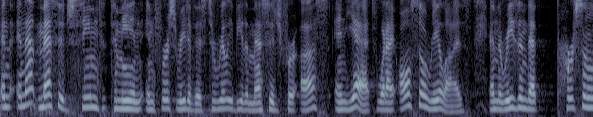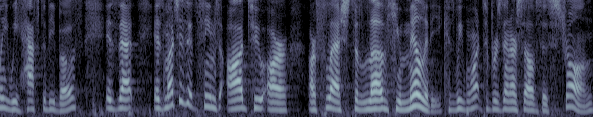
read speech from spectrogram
And, and that message seemed to me in, in first read of this to really be the message for us. And yet, what I also realized, and the reason that personally we have to be both, is that as much as it seems odd to our, our flesh to love humility, because we want to present ourselves as strong,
